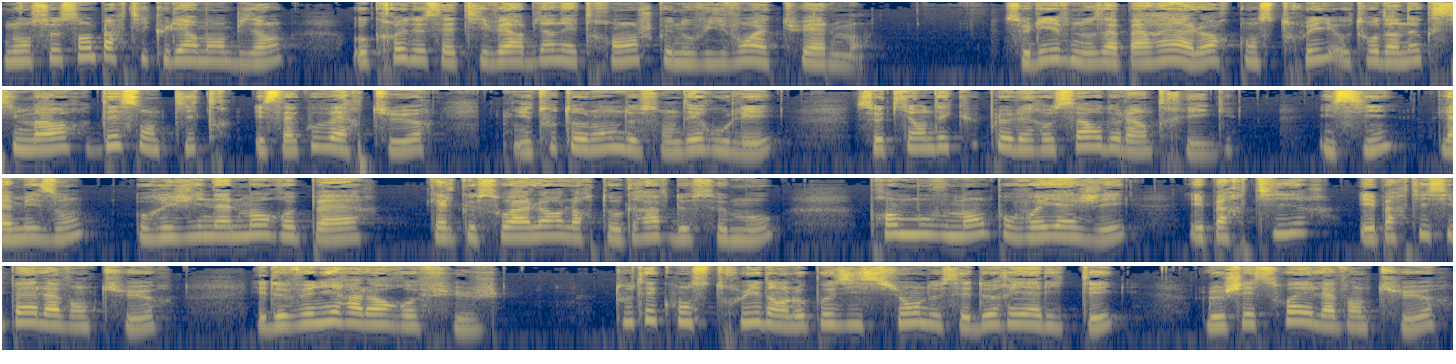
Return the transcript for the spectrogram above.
où l'on se sent particulièrement bien, au creux de cet hiver bien étrange que nous vivons actuellement. Ce livre nous apparaît alors construit autour d'un oxymore dès son titre et sa couverture, et tout au long de son déroulé, ce qui en décuple les ressorts de l'intrigue. Ici, la maison, originellement repère, quel que soit alors l'orthographe de ce mot, prend mouvement pour voyager et partir et participer à l'aventure, et devenir alors refuge. Tout est construit dans l'opposition de ces deux réalités, le chez-soi et l'aventure,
